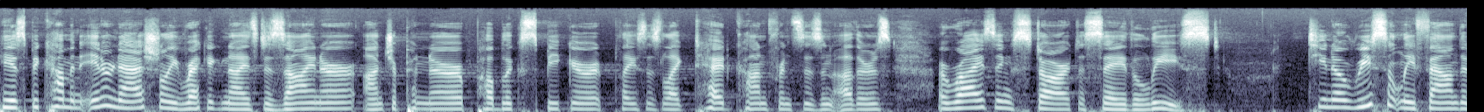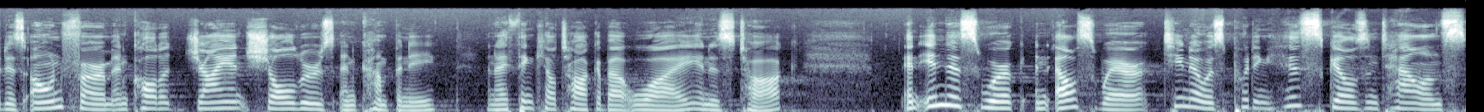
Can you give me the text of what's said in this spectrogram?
He has become an internationally recognized designer, entrepreneur, public speaker at places like TED conferences and others, a rising star to say the least. Tino recently founded his own firm and called it Giant Shoulders and Company, and I think he'll talk about why in his talk. And in this work and elsewhere, Tino is putting his skills and talents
